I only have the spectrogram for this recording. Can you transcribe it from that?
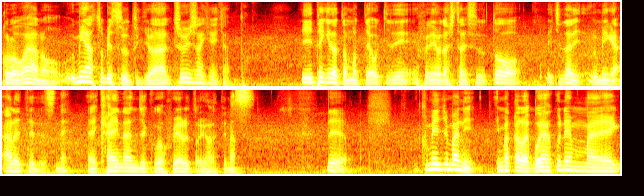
頃はあの海遊びする時は注意しなきゃいけないといい天気だと思って沖に船を出したりするといきなり海が荒れてですね海難塾が増えると言われています。で久米島に今から500年前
